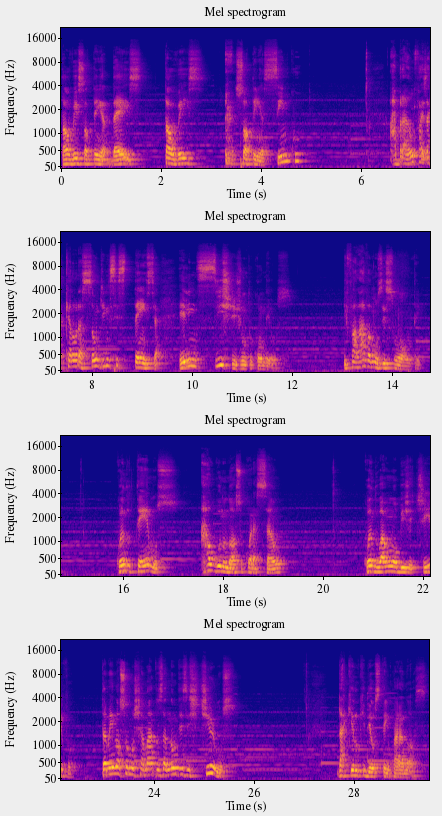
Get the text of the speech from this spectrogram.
talvez só tenha 10, talvez só tenha 5. Abraão faz aquela oração de insistência, ele insiste junto com Deus. E falávamos isso ontem. Quando temos algo no nosso coração, quando há um objetivo, também nós somos chamados a não desistirmos daquilo que Deus tem para nós.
